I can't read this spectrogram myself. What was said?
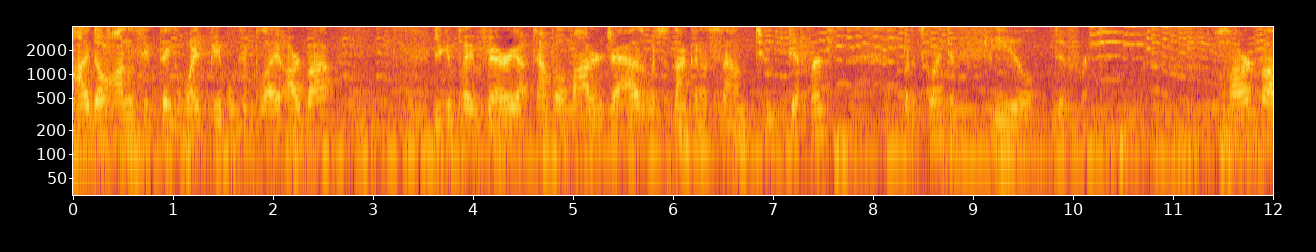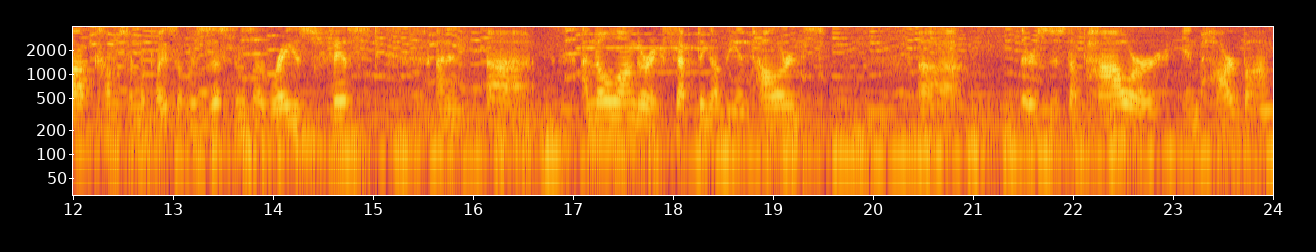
I don't honestly think white people can play hard bop. You can play very up tempo modern jazz, which is not going to sound too different, but it's going to feel different. Hard bop comes from a place of resistance, a raised fist, and uh, a no longer accepting of the intolerance. Uh, there's just a power in hard bop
